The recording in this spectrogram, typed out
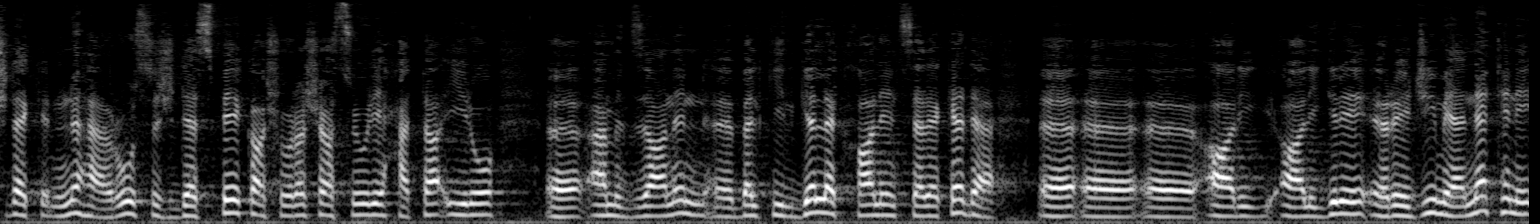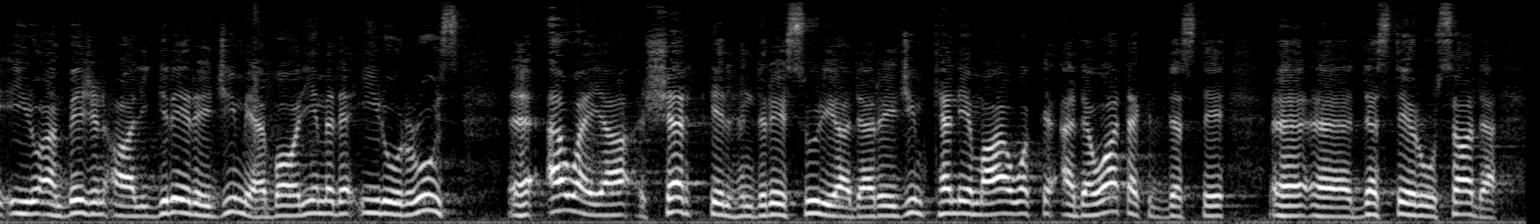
شتێک نەها ڕوسش دەستپێکا شۆرەشا سووری حتا ئیرۆ ئەمزانن بەلکی گەلک خاڵێن سەرەکەدا ئالیگرێ ڕێجیمە نەتەنێ ئیرۆ ئەمبێژن ئالیگرێ ڕێجیمە باوەریەمەدە ئیرۆ ڕوس. اویا آه، شرط کل هندری سوریا در رژیم تەنێ ما وەک ئەدەواتەک دەستێ رووسادا آه، آه،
